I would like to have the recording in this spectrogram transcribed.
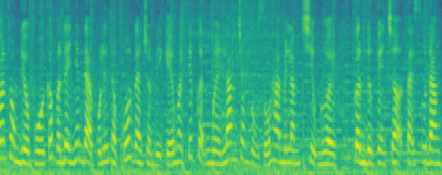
Văn phòng điều phối các vấn đề nhân đạo của Liên Hợp Quốc đang chuẩn bị kế hoạch tiếp cận 15 trong tổng số 25 triệu người cần được viện trợ tại Sudan.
